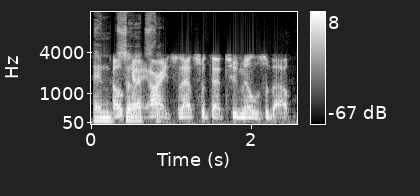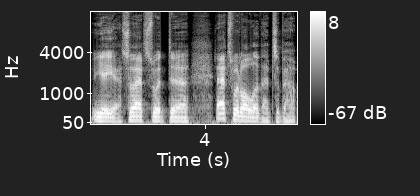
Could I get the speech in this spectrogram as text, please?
And Okay, so that's all right. So that's what that two mil is about. yeah, yeah. So that's what uh, that's what all of that's about.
